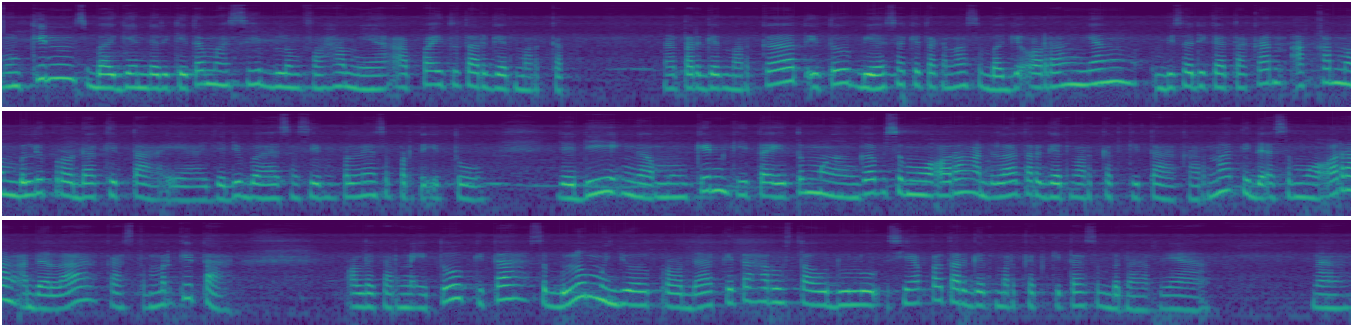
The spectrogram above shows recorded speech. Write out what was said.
mungkin sebagian dari kita masih belum paham ya apa itu target market Nah, target market itu biasa kita kenal sebagai orang yang bisa dikatakan akan membeli produk kita ya. Jadi bahasa simpelnya seperti itu. Jadi nggak mungkin kita itu menganggap semua orang adalah target market kita karena tidak semua orang adalah customer kita. Oleh karena itu, kita sebelum menjual produk, kita harus tahu dulu siapa target market kita sebenarnya. Nah,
